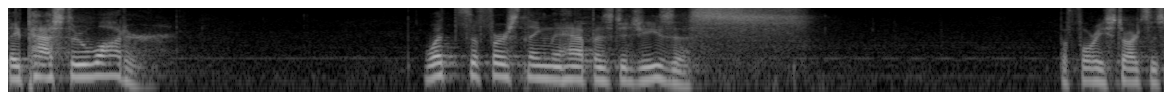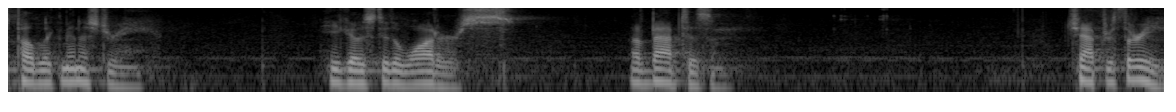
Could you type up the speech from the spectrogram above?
They pass through water. What's the first thing that happens to Jesus before he starts his public ministry? he goes through the waters of baptism. Chapter 3,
